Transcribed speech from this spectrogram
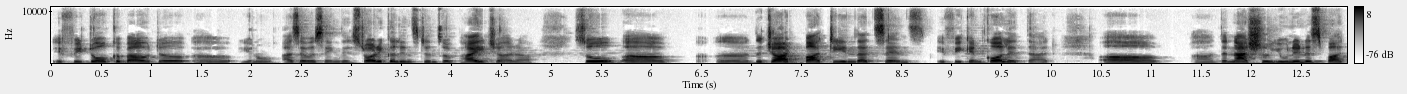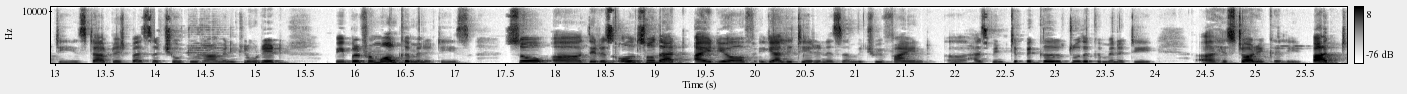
if we talk about, uh, you know, as I was saying, the historical instance of Bhaichara, so the Jat party, in that sense, if we can call it that, the National Unionist Party, established by Sir Chotu Ram, included people from all communities. So uh, there is also that idea of egalitarianism, which we find uh, has been typical to the community uh, historically. But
